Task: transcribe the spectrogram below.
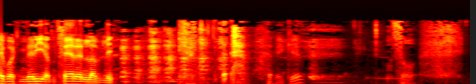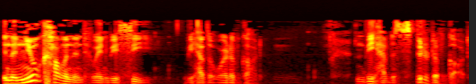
about Miriam, fair and lovely. okay. So, in the new covenant, when we see, we have the word of God. And we have the spirit of God.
